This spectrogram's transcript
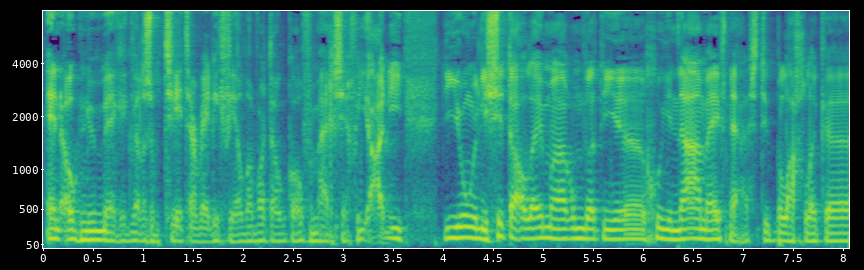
En ook nu merk ik wel eens op Twitter, weet ik veel, dan wordt ook over mij gezegd van ja, die, die jongen die zit er alleen maar omdat hij eh, een goede naam heeft. Nou, ja, dat is natuurlijk belachelijk, eh,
